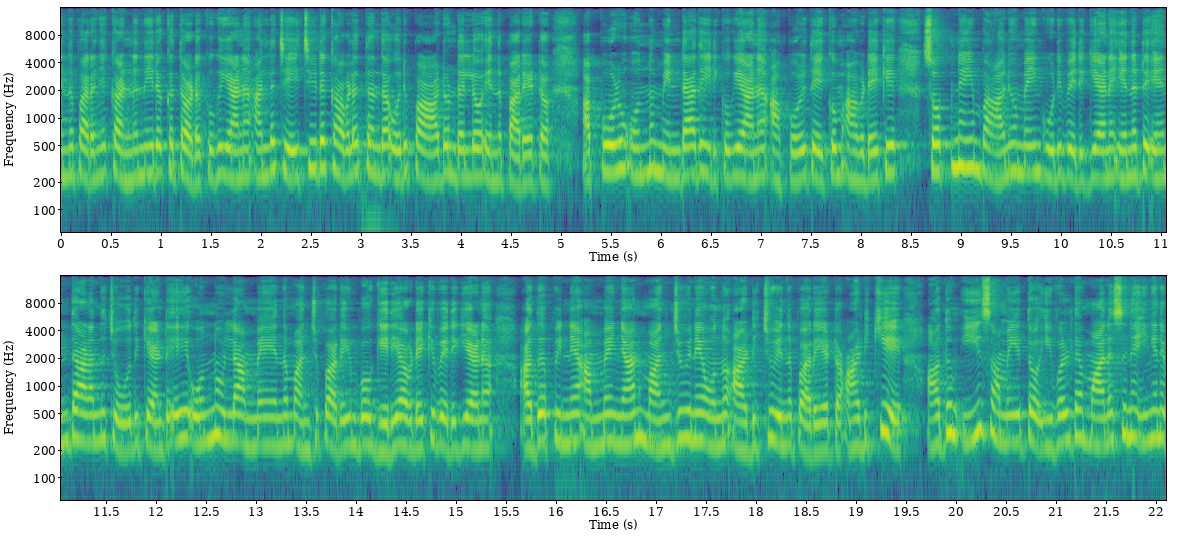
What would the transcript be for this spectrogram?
എന്ന് പറഞ്ഞ് കണ്ണുനീരൊക്കെ തുടക്കുകയാണ്. അല്ല ചേച്ചിയുടെ കവളത്തെന്താ ഒരു പാടുണ്ടല്ലോ എന്ന് പറയട്ടോ അപ്പോഴും ഒന്നും മിണ്ടാതെ ഇരിക്കുകയാണ്. അപ്പോഴത്തേക്കും അവിടേക്ക് സ്വപ്നയും ഭാനുമ്മയും കൂടി വരികയാണ്. എന്നിട്ട് എന്താണെന്ന് ചോദിക്കാണ്ട് ഏയ് ഒന്നുമില്ല അമ്മേ എന്ന് മഞ്ജു പറയുമ്പോൾ ഗിരി അവിടേക്ക് വരികയാണ്. അത് പിന്നെ അമ്മേ ഞാൻ മഞ്ജുവിനെ ഒന്ന് അടിച്ചു എന്ന് പറയട്ടോ. അടിക്കേ അതും ഈ സമയത്തോ ഇവളുടെ മനസ്സിനെ ഇങ്ങനെ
